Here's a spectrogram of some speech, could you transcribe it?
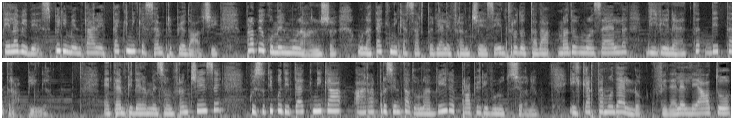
e la vede sperimentare tecniche sempre più audaci, proprio come il moulange, una tecnica sartoriale francese introdotta da Mademoiselle Vivianette detta draping. Ai tempi della maison francese, questo tipo di tecnica ha rappresentato una vera e propria rivoluzione. Il cartamodello, fedele alleato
